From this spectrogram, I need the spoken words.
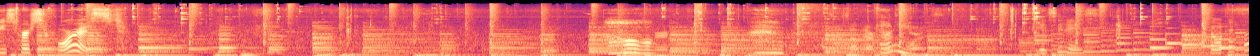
Baby's first forest. Oh, it's not first forest. yes it is. So Dakota baby,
